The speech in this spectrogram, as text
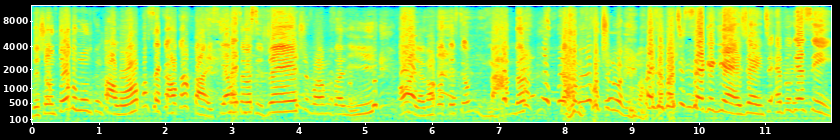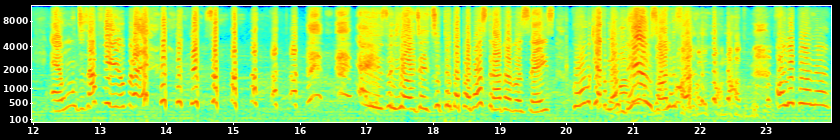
deixando todo mundo com calor para secar o cartaz. E ela Mas- saiu assim, gente, vamos ali. Olha, não aconteceu nada. Tá, Continua, minha irmã. Mas eu vou te dizer o que, que é, gente. É porque assim, é um desafio pra eles. É isso, gente. Isso tudo é pra mostrar pra vocês como que é. Meu Deus, olha só. Olha o tornado, meu Deus. Olha o tornado.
